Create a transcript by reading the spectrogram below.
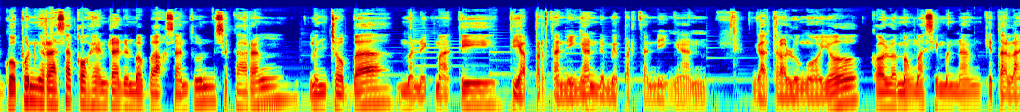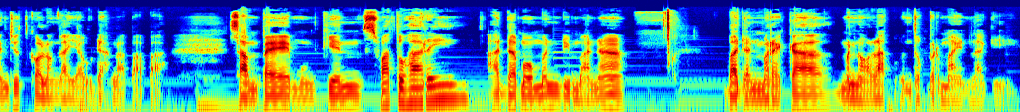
gue pun ngerasa Kohendra dan Babak Santun sekarang mencoba menikmati tiap pertandingan demi pertandingan. Gak terlalu ngoyo, kalau emang masih menang kita lanjut, kalau nggak ya udah nggak apa-apa. Sampai mungkin suatu hari ada momen di mana badan mereka menolak untuk bermain lagi.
